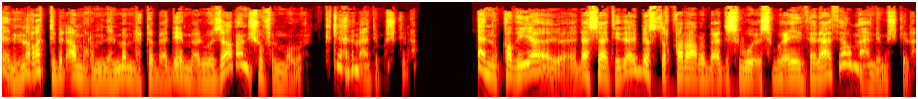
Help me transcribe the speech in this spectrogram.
نرتب الأمر من المملكة بعدين مع الوزارة نشوف الموضوع. قلت له أنا ما عندي مشكلة. لأن القضية الأساتذة بيصدر قراره بعد أسبوع أسبوعين ثلاثة وما عندي مشكلة.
